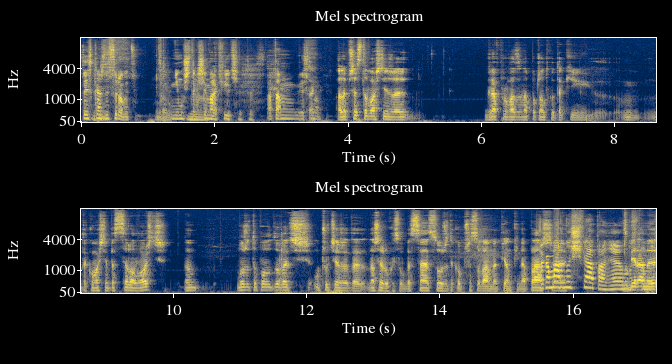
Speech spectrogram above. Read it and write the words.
to jest każdy surowiec. No. Nie musisz tak No, się no, martwić. tak, tak, tak. A tam, wiesz, Tak. no, Ale przez to właśnie, że gra wprowadza na początku taki, mm, taką właśnie bezcelowość, no, może to powodować uczucie, że te nasze ruchy są bez sensu, że tylko przesuwamy pionki na planszę. taka marność świata, nie? Zbieramy,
